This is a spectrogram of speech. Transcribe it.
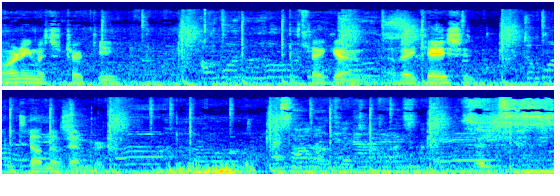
Morning, Mr. Turkey. He's taking a vacation until November. I saw it on TikTok last night. It's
